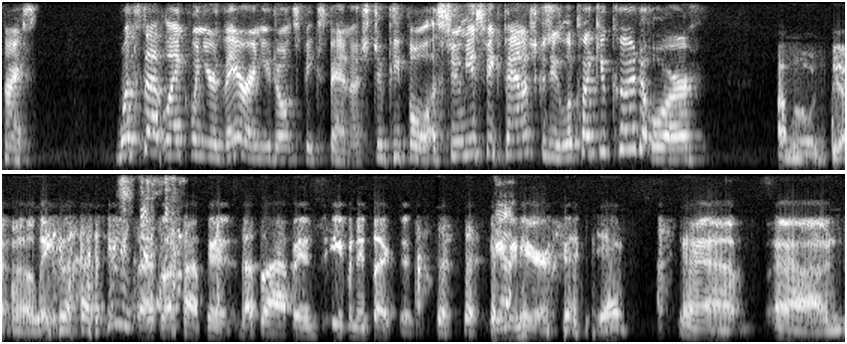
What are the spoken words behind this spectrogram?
Nice. What's that like when you're there and you don't speak Spanish? Do people assume you speak Spanish because you look like you could, or? Oh, definitely. That's what happens. That's what happens even in Texas, even here. Yeah. Uh, uh, um,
